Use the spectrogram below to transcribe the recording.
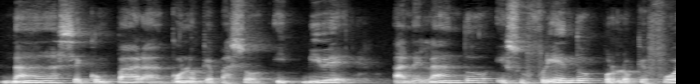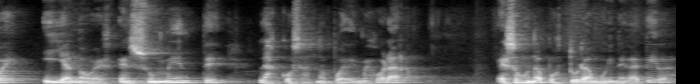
nada se compara con lo que pasó y vive anhelando y sufriendo por lo que fue y ya no es. En su mente las cosas no pueden mejorar. Eso es una postura muy negativa.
